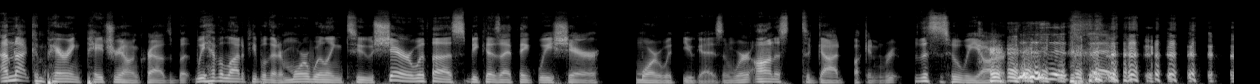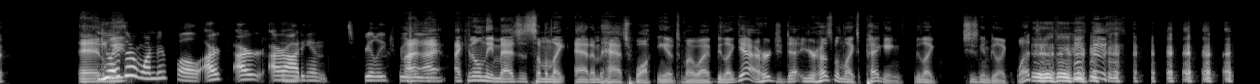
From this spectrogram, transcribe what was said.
I'm not comparing Patreon crowds, but we have a lot of people that are more willing to share with us because I think we share more with you guys, and we're honest to God. Fucking, this is who we are. This is sick. and you we- guys are wonderful. Our our our Mhm. audience is really truly. I, I, I can only imagine someone like Adam Hatch walking up to my wife, be like, "Yeah, I heard your da- your husband likes pegging." Be like, she's gonna be like, "What?"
